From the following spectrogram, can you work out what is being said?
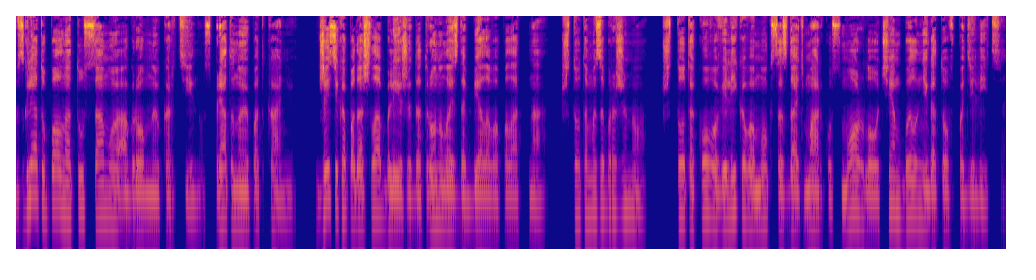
Взгляд упал на ту самую огромную картину, спрятанную под тканью. Джессика подошла ближе, дотронулась до белого полотна. Что там изображено? Что такого великого мог создать Маркус Морлоу, чем был не готов поделиться?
